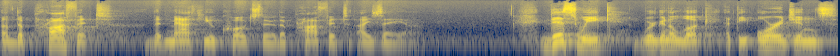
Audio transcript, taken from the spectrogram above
of the prophet that Matthew quotes there, the prophet Isaiah. This week, we're going to look at the origins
